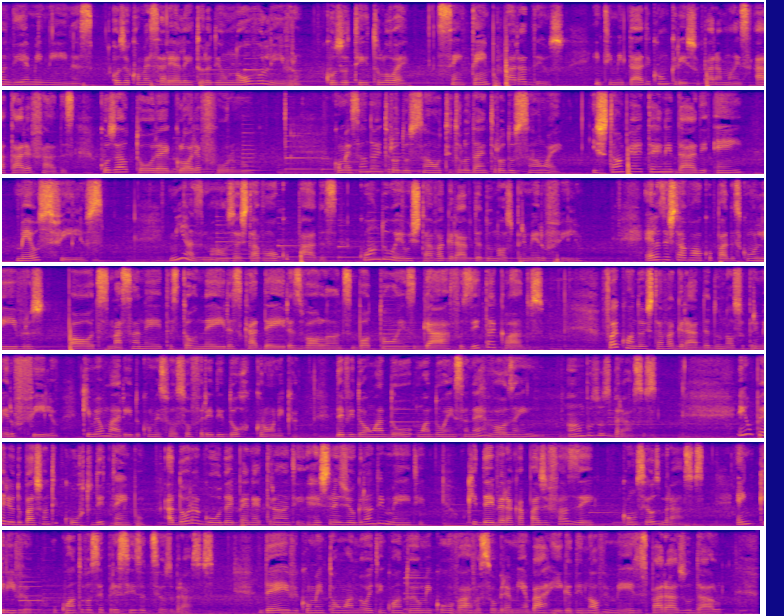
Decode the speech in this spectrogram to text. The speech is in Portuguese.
Bom dia, meninas! Hoje eu começarei a leitura de um novo livro, cujo título é Sem Tempo para Deus Intimidade com Cristo para Mães Atarefadas, cuja autora é Glória Furman. Começando a introdução, o título da introdução é Estampe a Eternidade em Meus Filhos. Minhas mãos já estavam ocupadas quando eu estava grávida do nosso primeiro filho. Elas estavam ocupadas com livros, potes, maçanetas, torneiras, cadeiras, volantes, botões, garfos e teclados. Foi quando eu estava grávida do nosso primeiro filho que meu marido começou a sofrer de dor crônica, devido a uma dor, uma doença nervosa em ambos os braços. Em um período bastante curto de tempo, a dor aguda e penetrante restringiu grandemente o que Dave era capaz de fazer com seus braços. É incrível o quanto você precisa de seus braços. Dave comentou uma noite enquanto eu me curvava sobre a minha barriga de nove meses para ajudá-lo,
